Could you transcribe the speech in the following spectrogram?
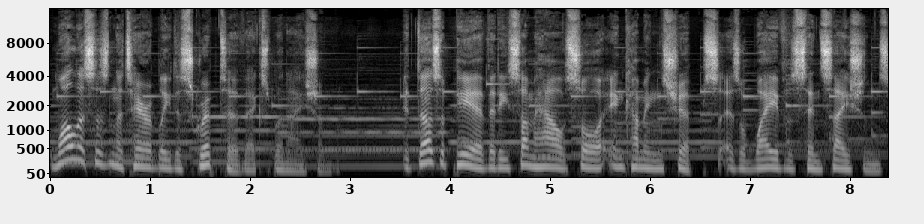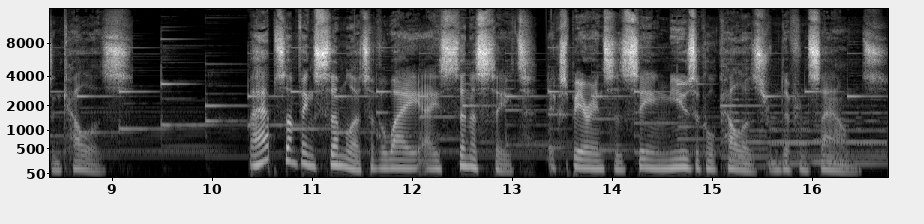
And while this isn't a terribly descriptive explanation, it does appear that he somehow saw incoming ships as a wave of sensations and colours. Perhaps something similar to the way a synesthete experiences seeing musical colours from different sounds.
